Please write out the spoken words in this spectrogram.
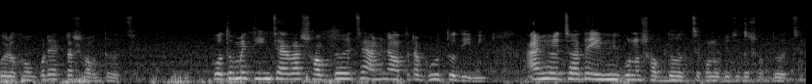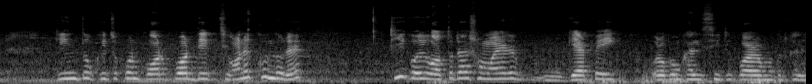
ওই রকম করে একটা শব্দ হচ্ছে। প্রথমে তিন, চারবার শব্দ হয়েছে, আমি না অতটা গুরুত্ব দিইনি। আমি ভেবেছি হয়তো এমনি কোনো শব্দ হচ্ছে, কোনো কিছুতে শব্দ হচ্ছে। কিন্তু কিছুক্ষণ পর পর দেখছি, অনেকক্ষণ ধরে ঠিক ওই অতটা সময়ের গ্যাপেই ওরকম খালি সিটি পড়ার মতন খালি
